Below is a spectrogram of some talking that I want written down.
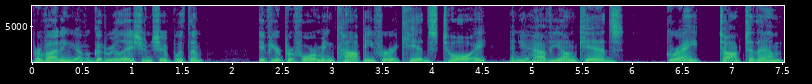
providing you have a good relationship with them. If you're performing copy for a kid's toy and you have young kids, great, talk to them.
